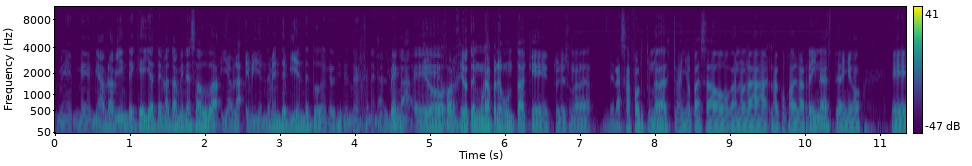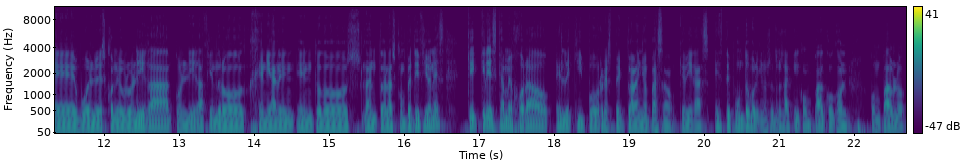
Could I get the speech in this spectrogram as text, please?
me, me- me habla bien de que ella tenga también esa duda y habla evidentemente bien de todo el crecimiento en general. Venga, eh, yo, Jorge. yo tengo una pregunta que tú eres una de las afortunadas que el año pasado ganó la, la Copa de la Reina, este año eh, vuelves con Euroliga, con Liga, haciéndolo genial en, todos, en todas las competiciones. ¿Qué crees que ha mejorado el equipo respecto al año pasado? Que digas este punto, porque nosotros aquí con Paco, con, con Pablo,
